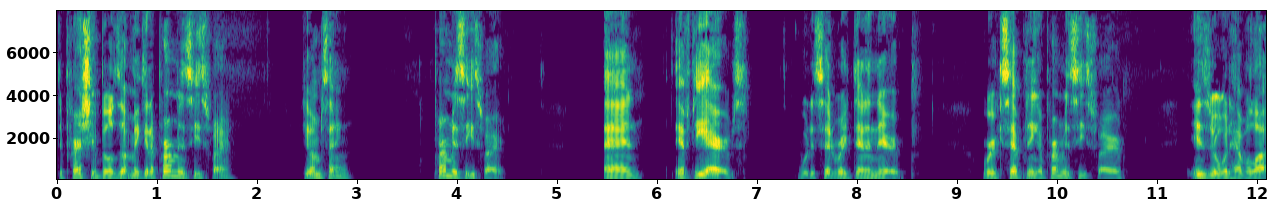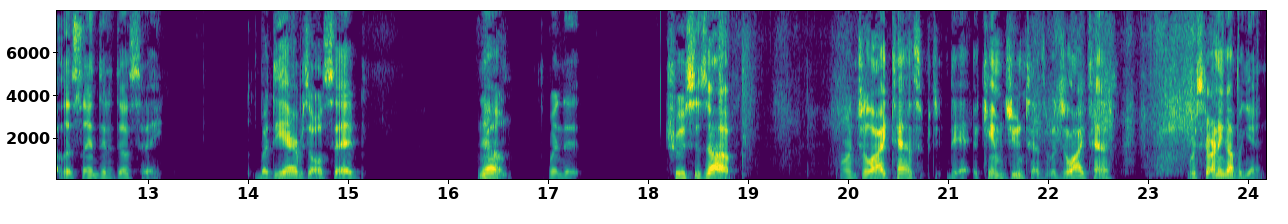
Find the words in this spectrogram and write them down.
the pressure builds up, make it a permanent ceasefire. You know what I'm saying? Permanent ceasefire. And if the Arabs would have said right then and there, we're accepting a permanent ceasefire, Israel would have a lot less land than it does today. But the Arabs all said, no, when the truce is up on July 10th, it came June 10th, on July 10th, we're starting up again.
